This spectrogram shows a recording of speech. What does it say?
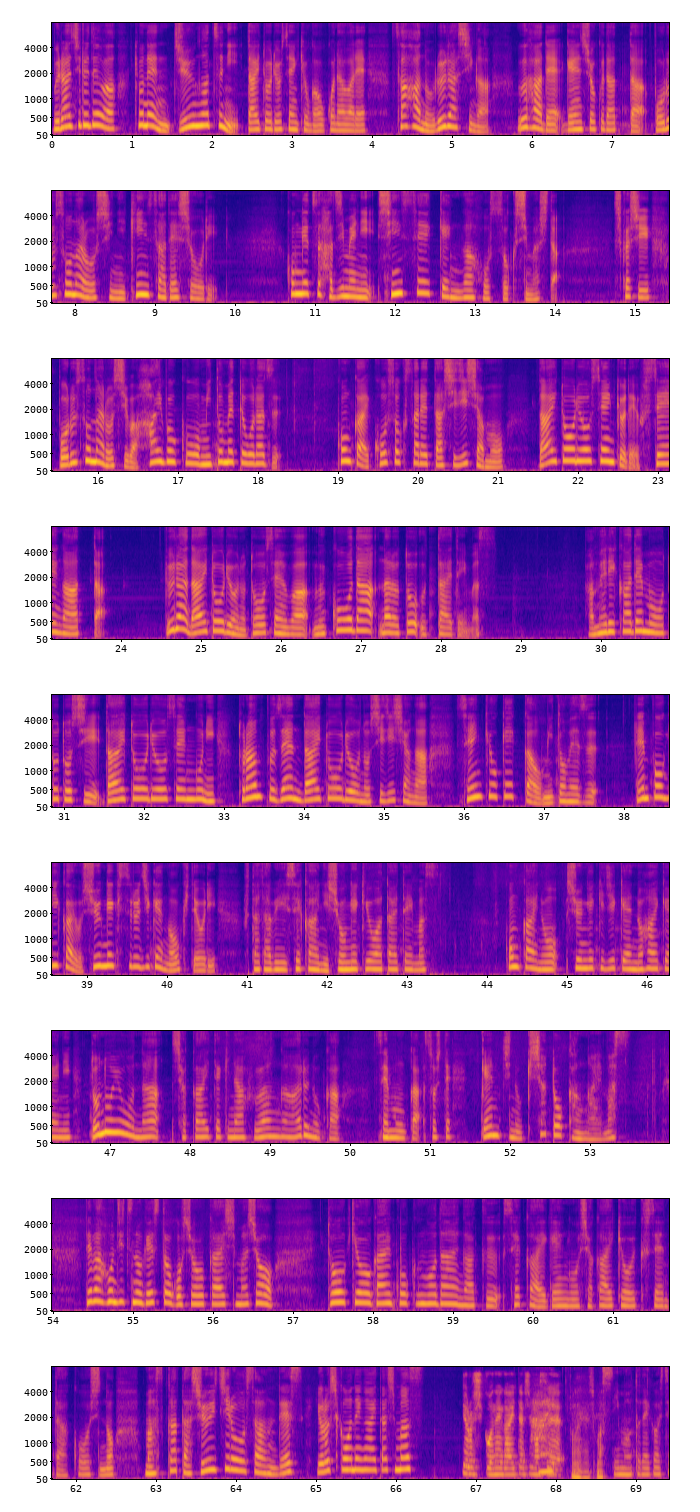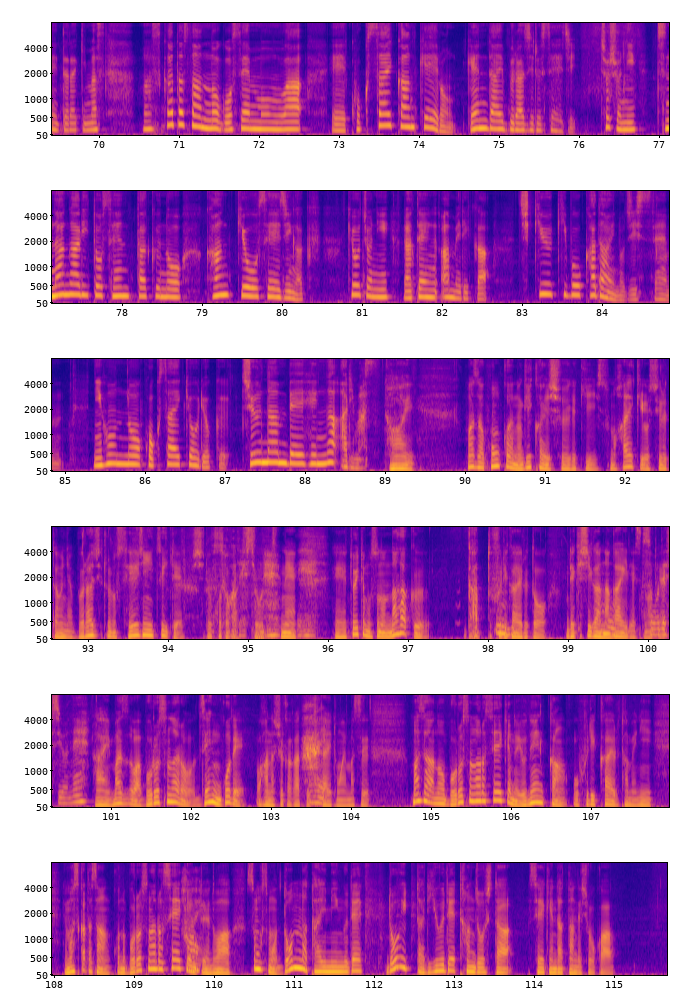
ブラジルでは去年10月に大統領選挙が行われ左派のルラ氏が右派で現職だったボルソナロ氏に僅差で勝利。今月初めに新政権が発足しました。しかしボルソナロ氏は敗北を認めておらず今回拘束された支持者も大統領選挙で不正があった。ルラ大統領の当選は無効だなどと訴えています。アメリカでもおととし大統領選後にトランプ前大統領の支持者が選挙結果を認めず連邦議会を襲撃する事件が起きており再び世界に衝撃を与えています。今回の襲撃事件の背景にどのような社会的な不安があるのか専門家そして現地の記者と考えます。では本日のゲストをご紹介しましょう。東京外国語大学世界言語社会教育センター講師の増方修一郎さんです。よろしくお願いいたします。よろしくお願いいたします。はい。お願いします。リモートでご出演いただきます。増方さんのご専門は、えー国際関係論現代ブラジル政治。著書につながりと選択の環境政治学。共著にラテンアメリカ地球規模課題の実践。日本の国際協力中南米編があります。はい。まずは今回の議会襲撃その背景を知るためにはブラジルの政治について知ることが必要ですね。すえーといってもその長くガッと振り返ると歴史が長いですので、そうですよね。はい、まずはボルソナロ前後でお話を伺っていきたいと思います。まずあのボルソナロ政権の4年間を振り返るために、え増方さん、このボルソナロ政権というのは、そもそもどんなタイミングで、どういった理由で誕生した政権だったんでしょうか？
